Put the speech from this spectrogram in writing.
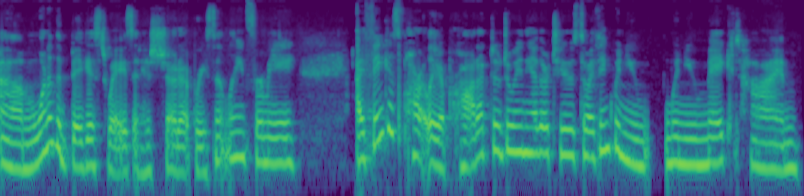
Um, one of the biggest ways it has showed up recently for me, I think is partly a product of doing the other two. So I think when you when you make time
